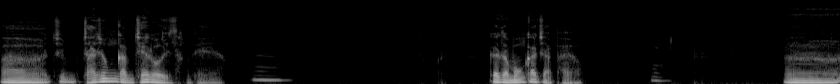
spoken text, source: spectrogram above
어, 지금 자존감 제로인 상태예요. 음. 그러다 몸까지 아파요. 네. 어,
